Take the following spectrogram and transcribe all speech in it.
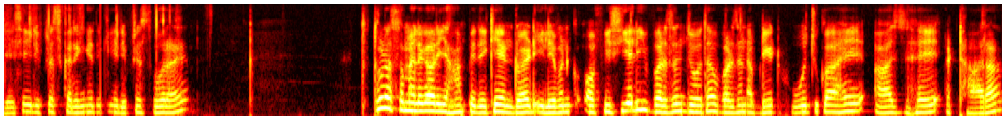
जैसे ही रिफ्रेश करेंगे, देखिए रिफ्रेश हो रहा है। थोड़ा समय लगा और यहाँ पे देखिए एंड्रॉयड 11 का ऑफिशियली वर्जन जो था वर्जन अपडेट हो चुका है, आज है 18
